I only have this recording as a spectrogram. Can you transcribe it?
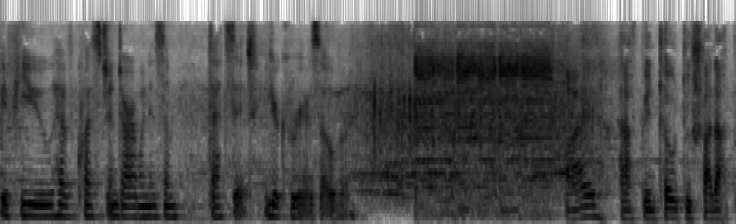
If you have questioned Darwinism, that's it. Your career is over. I have been told to shut up.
